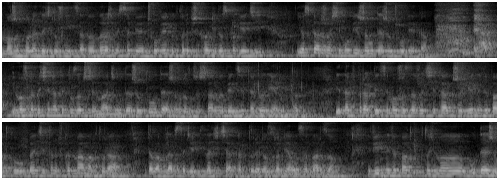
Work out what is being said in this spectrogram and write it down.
może polegać różnica. Wyobraźmy sobie człowieka, który przychodzi do spowiedzi i oskarża się, mówi, że uderzył człowieka. I można by się na tym tu zatrzymać. Uderzył, tu uderzył, rozgrzeszamy, więcej tego nie rób, tak? Jednak w praktyce może zdarzyć się tak, że w jednym wypadku będzie to na przykład mama, która dała klapsę dla dzieciaka, które rozrabiało za bardzo. W innym wypadku ktoś ma, uderzył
